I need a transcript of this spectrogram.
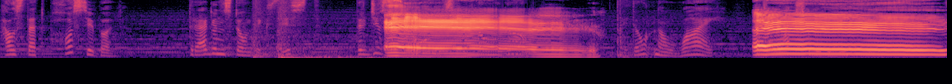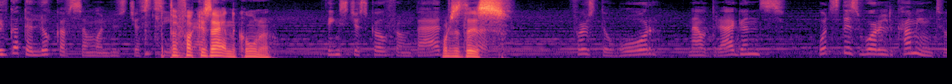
How's that possible? Dragons don't exist. They're just Eh. souls. I don't know why. Hey. You've got the look of someone who's just seen What the fuck is that in the corner? Things just go from bad What is this? First the war, now dragons. What's this world coming to?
